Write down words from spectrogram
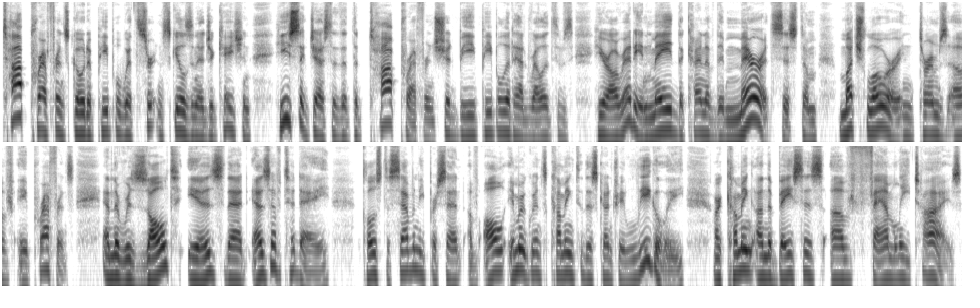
top preference go to people with certain skills and education, he suggested that the top preference should be people that had relatives here already and made the kind of the merit system much lower in terms of a preference. And the result is that as of today, close to 70% of all immigrants coming to this country legally are coming on the basis of family ties.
